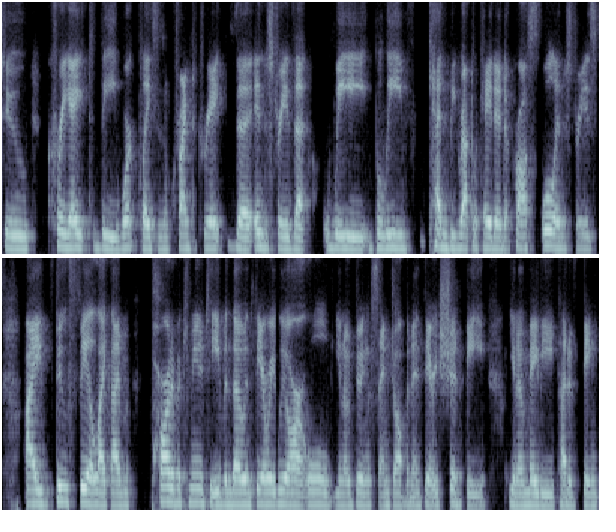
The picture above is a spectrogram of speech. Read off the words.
to create the workplaces and trying to create the industry that we believe can be replicated across all industries, I do feel like I'm part of a community even though in theory we are all you know doing the same job and in theory should be you know maybe kind of being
